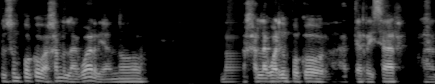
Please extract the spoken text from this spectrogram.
pues un poco bajando la guardia, no bajar la guardia un poco, aterrizar a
